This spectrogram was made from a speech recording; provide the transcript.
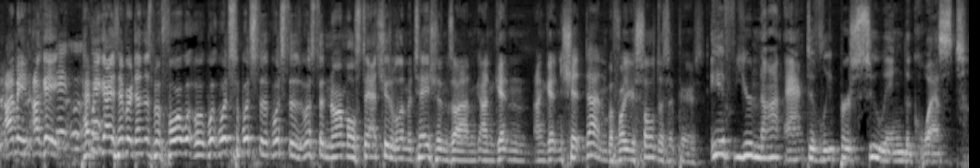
I mean, okay. Hey, wh- have you guys ever done this before? What, what, what's what's the what's the what's the normal statute of limitations on, on getting on getting shit done before your soul disappears? If you're not actively pursuing the quest,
